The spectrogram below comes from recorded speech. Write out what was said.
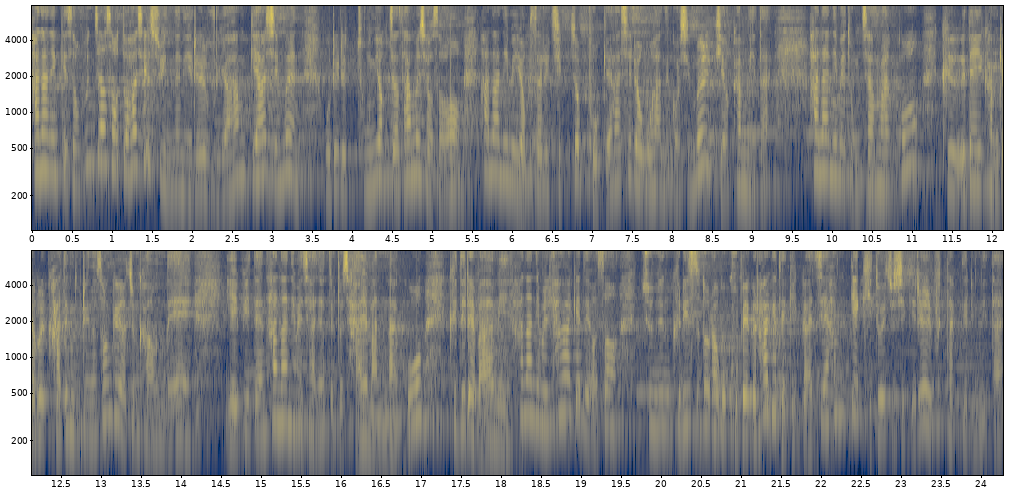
하나님께서 혼자서도 하실 수 있는 일을 우리가 함께 하심은 우리를 동력자 삼으셔서 하나님의 역사를 직접 보게 하시려고 하는 것임을 기억합니다. 하나님의 동참하고 그 은혜의 감격을 가득 누리는 선교 여중 가운데 예비된 하나님의 자녀들도 잘 만나고 그들의 마음이 하나님을 향하게 되어서 주는 그리스도라고 고백을 하게 되기까지 함께 기도해 주시기를 부탁드립니다.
